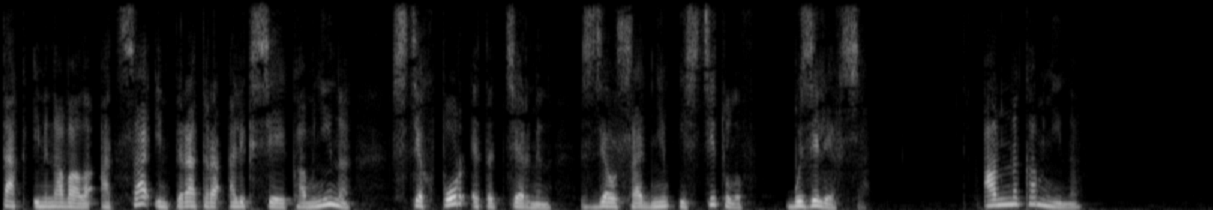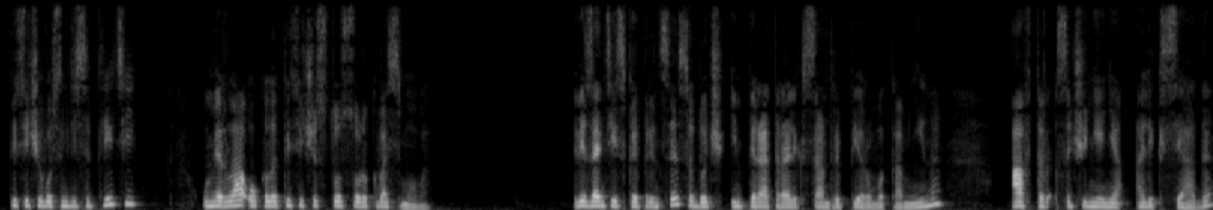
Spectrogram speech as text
так именовала отца императора Алексея Камнина, с тех пор этот термин сделался одним из титулов Базилевса. Анна Камнина, 1083 умерла около 1148 -го. Византийская принцесса, дочь императора Александра I Камнина, автор сочинения «Алексиада»,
